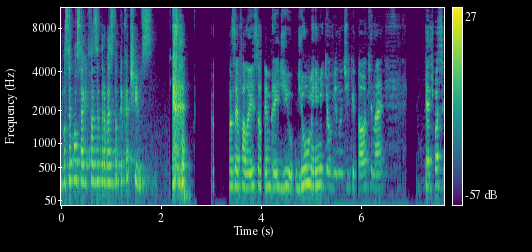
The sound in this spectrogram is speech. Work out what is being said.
Você consegue fazer através dos aplicativos. Você falou isso, eu lembrei de, de um meme que eu vi no TikTok, né? Que é tipo assim,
